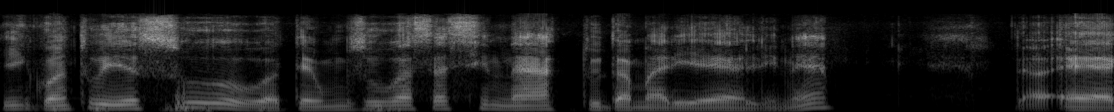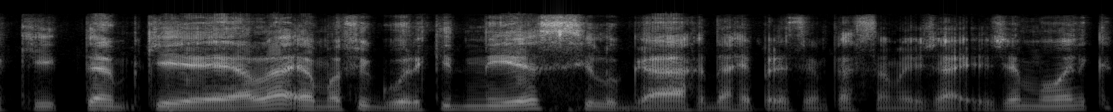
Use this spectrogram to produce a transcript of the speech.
enquanto isso, temos o assassinato da Marielle, né? É, que, que ela é uma figura que nesse lugar da representação já hegemônica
